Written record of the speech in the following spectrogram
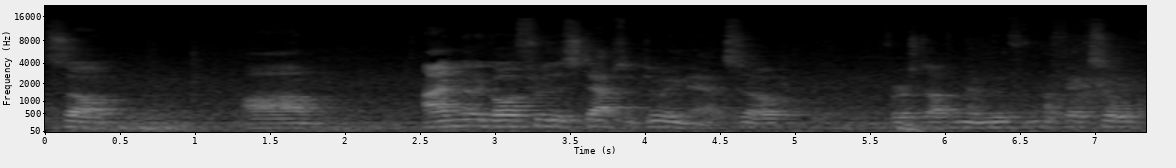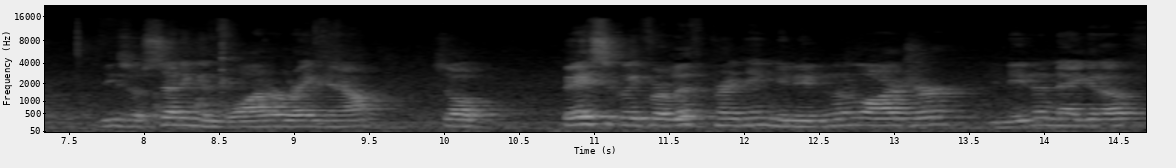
So um, I'm going to go through the steps of doing that. So first off, I'm going to move from the fix. So these are setting in water right now. So basically, for lith printing, you need an enlarger, you need a negative,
